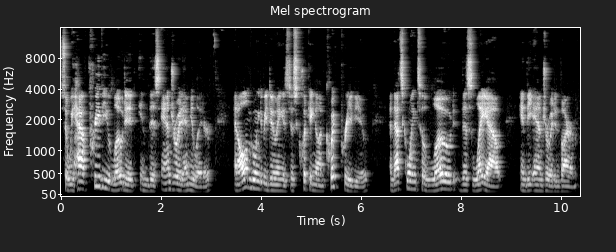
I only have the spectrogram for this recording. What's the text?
So we have Preview loaded in this Android emulator, and all I'm going to be doing is just clicking on Quick Preview, and that's going to load this layout in the Android environment.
